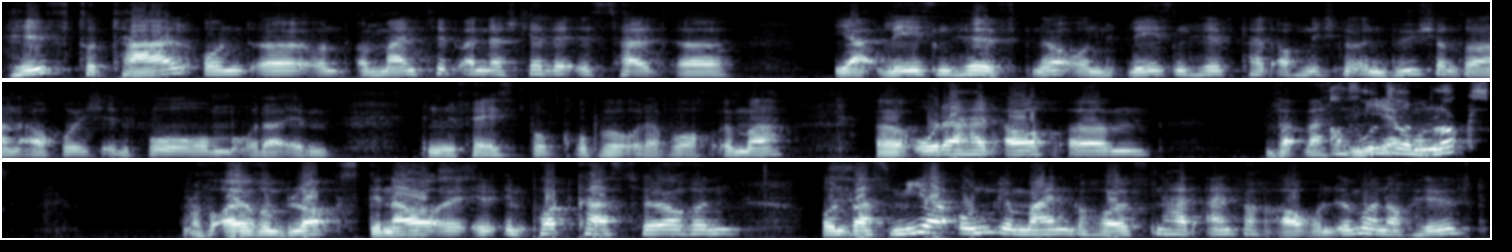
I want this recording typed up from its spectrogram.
hilft total. Und, äh, und, und mein Tipp an der Stelle ist halt, äh, ja, lesen hilft. Ne? Und lesen hilft halt auch nicht nur in Büchern, sondern auch ruhig in Forum oder im, in der Facebook-Gruppe oder wo auch immer. Äh, oder halt auch, ähm, was Auf unseren Blogs? Auf euren Blogs, genau, äh, im Podcast hören. Und was mir ungemein geholfen hat, einfach auch und immer noch hilft,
